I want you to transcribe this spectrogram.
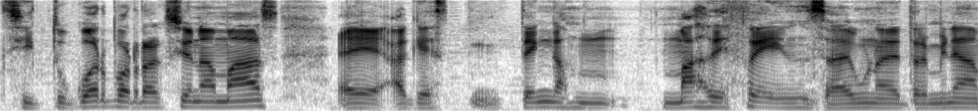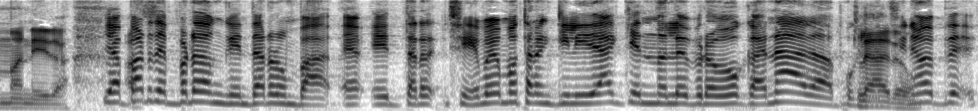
si tu cuerpo reacciona más eh, a que tengas m- más defensa de una determinada manera. Y aparte, perdón que interrumpa, eh, eh, tra- llevemos tranquilidad a quien no le provoca nada, porque Claro. si no te,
